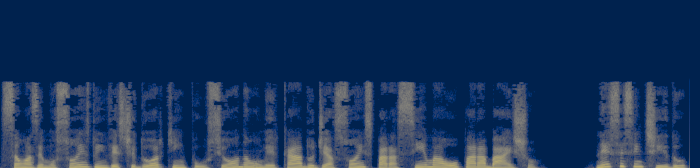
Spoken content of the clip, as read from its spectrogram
são as emoções do investidor que impulsionam o mercado de ações para cima ou para baixo. Nesse sentido,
